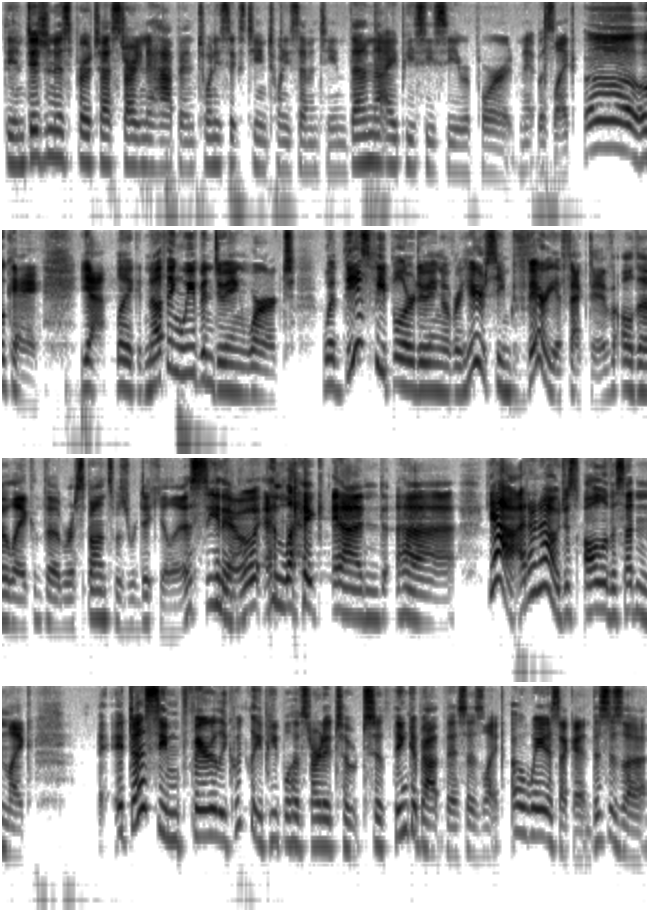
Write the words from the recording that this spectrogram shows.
the indigenous protest starting to happen 2016, 2017, then the IPCC report and it was like, "Oh, okay. Yeah, like nothing we've been doing worked. What these people are doing over here seemed very effective, although like the response was ridiculous, you know? And like and uh yeah, I don't know, just all of a sudden like it does seem fairly quickly people have started to to think about this as like oh wait a second this is a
